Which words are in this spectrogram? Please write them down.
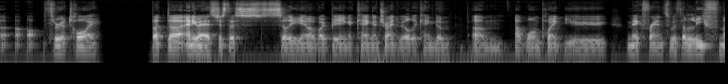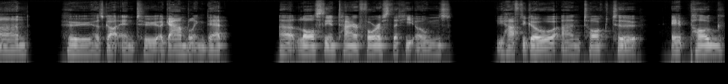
uh, uh, through a toy. But uh, anyway, it's just this silly game about being a king and trying to build a kingdom. Um, at one point, you make friends with a leaf man who has got into a gambling debt, uh, lost the entire forest that he owns. You have to go and talk to a pug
